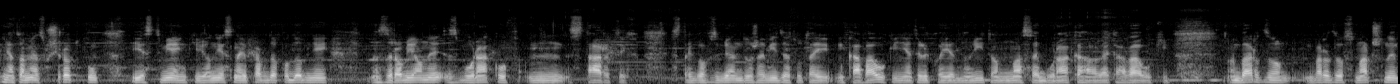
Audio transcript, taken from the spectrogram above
natomiast w środku jest miękki. On jest najprawdopodobniej zrobiony z buraków mm, startych. Z tego względu, że widzę tutaj kawałki, nie tylko jednolitą masę buraka, ale kawałki. Bardzo, bardzo smaczny.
